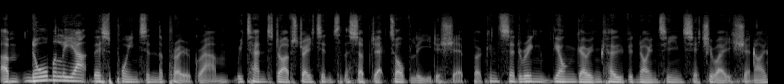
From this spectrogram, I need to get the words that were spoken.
Um, normally, at this point in the programme, we tend to dive straight into the subject of leadership, but considering the ongoing COVID 19 situation, I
